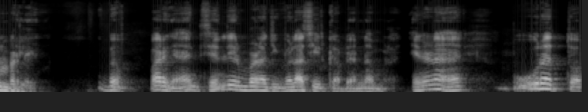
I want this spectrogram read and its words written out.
நண்பர்களே. இப்போ பாருங்கள் செந்தில் பாலாஜிக்கு விளாசி இருக்கு அப்படி அண்ணாமலை என்னென்னா பூரா தொ-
